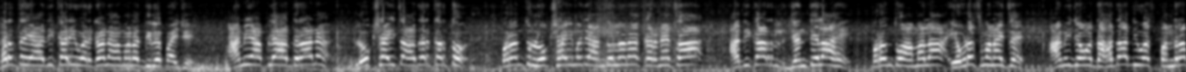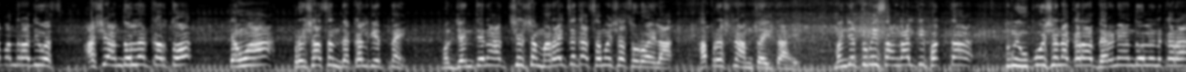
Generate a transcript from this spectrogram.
खरं तर या अधिकारी वर्गानं आम्हाला दिलं पाहिजे. आम्ही आपल्या आदरानं लोकशाहीचा आदर करतो. परंतु लोकशाहीमध्ये आंदोलनं करण्याचा अधिकार जनतेला आहे. परंतु आम्हाला एवढंच म्हणायचं आहे आम्ही जेव्हा दहा दहा दिवस पंधरा पंधरा दिवस अशी आंदोलन करतो तेव्हा प्रशासन दखल घेत नाही. मग जनतेनं अक्षरशः मरायचं का समस्या सोडवायला? हा प्रश्न आमचा इथं आहे. म्हणजे तुम्ही सांगाल की फक्त तुम्ही उपोषणं करा धरणे आंदोलन करा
